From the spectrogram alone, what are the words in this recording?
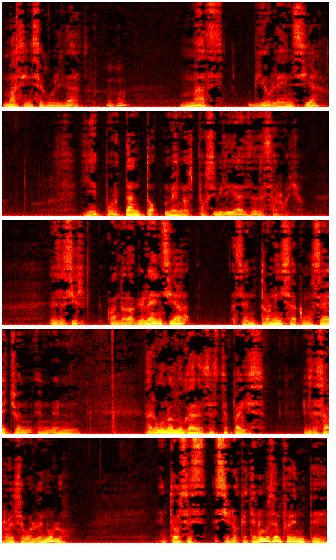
más inseguridad, más violencia y por tanto menos posibilidades de desarrollo. Es decir, cuando la violencia se entroniza, como se ha hecho en, en algunos lugares de este país, el desarrollo se vuelve nulo. Entonces, si lo que tenemos enfrente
